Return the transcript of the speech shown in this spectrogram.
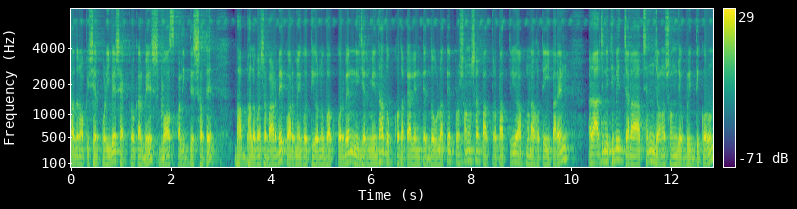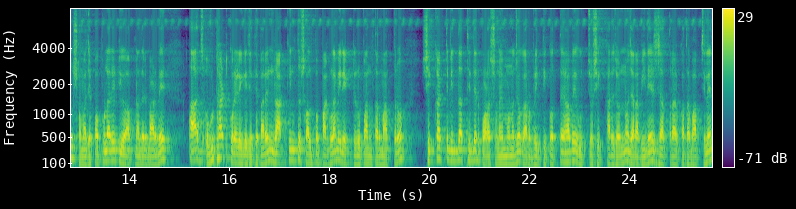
তাদের অফিসের পরিবেশ এক প্রকার বেশ। বস কলিকদের সাথে ভাব ভালোবাসা বাড়বে, কর্মে গতি অনুভব করবেন, নিজের মেধা, দক্ষতা, ট্যালেন্টের দৌলতে প্রশংসার পাত্রপাত্রীও আপনারা হতেই পারেন। রাজনীতিবিদ যারা আছেন, জনসংযোগ বৃদ্ধি করুন, সমাজে পপুলারিটিও আপনাদের বাড়বে। আজ হুটহাট করে রেগে যেতে পারেন রাগ কিন্তু স্বল্প পাগলামির একটি রূপান্তর মাত্র। শিক্ষার্থী বিদ্যার্থীদের পড়াশোনায় মনোযোগ আরও বৃদ্ধি করতে হবে। উচ্চশিক্ষার জন্য যারা বিদেশ যাত্রার কথা ভাবছিলেন,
